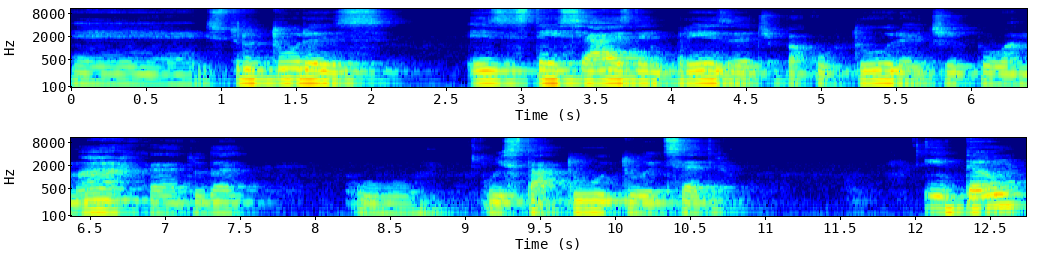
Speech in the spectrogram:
é, estruturas existenciais da empresa, tipo a cultura, tipo a marca, toda o, o estatuto, etc. Então,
